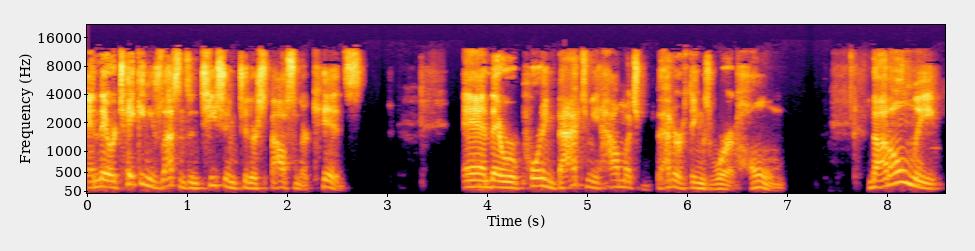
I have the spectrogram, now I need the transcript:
and they were taking these lessons and teaching them to their spouse and their kids. And they were reporting back to me how much better things were at home. Not only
